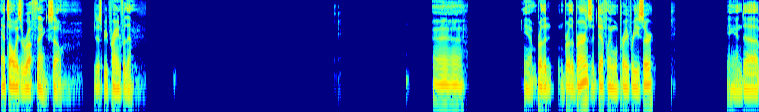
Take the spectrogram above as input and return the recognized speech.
that's always a rough thing. So just be praying for them. Uh, Yeah, brother, brother Burns, I definitely will pray for you, sir. And uh,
